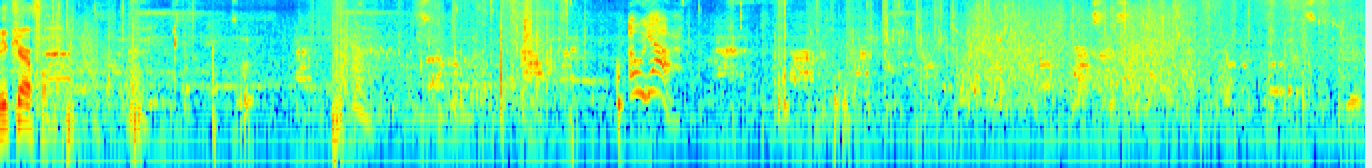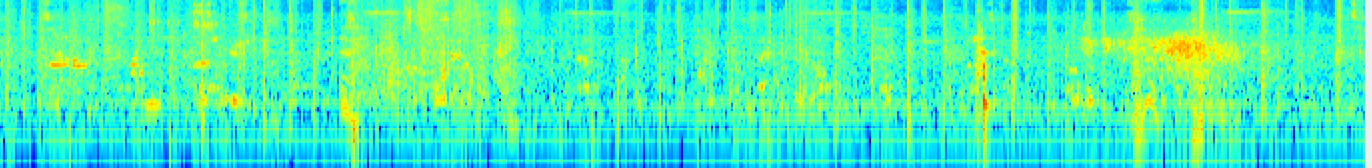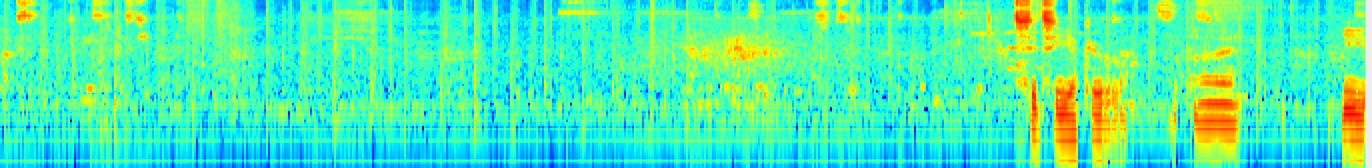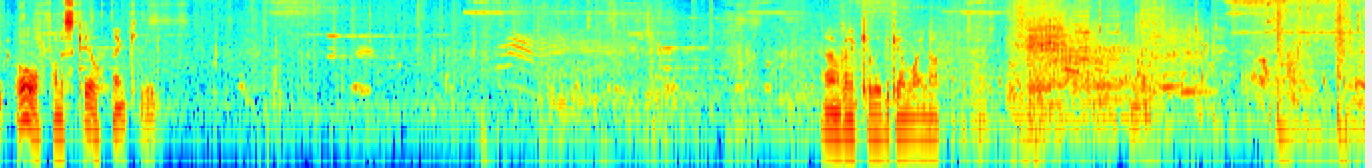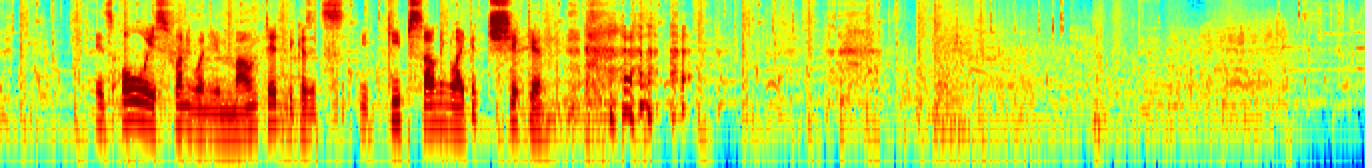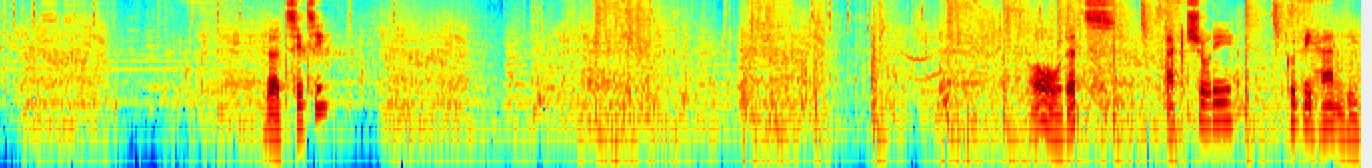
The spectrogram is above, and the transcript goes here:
Be careful. Yaku. Uh, ye oh, found a skill, thank you. I'm gonna kill it again, why not? It's always funny when you mount it because it's it keeps sounding like a chicken. the city? Oh, that's actually could be handy.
